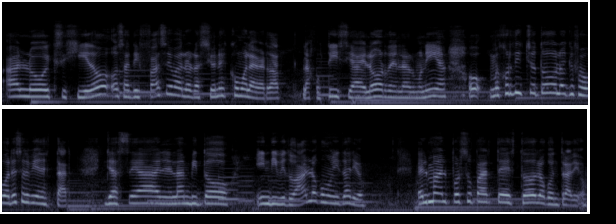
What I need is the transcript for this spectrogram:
a lo exigido o satisface valoraciones como la verdad, la justicia, el orden, la armonía, o mejor dicho, todo lo que favorece el bienestar, ya sea en el ámbito individual o comunitario. El mal, por su parte, es todo lo contrario.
